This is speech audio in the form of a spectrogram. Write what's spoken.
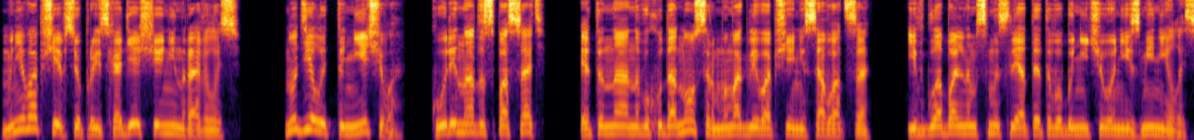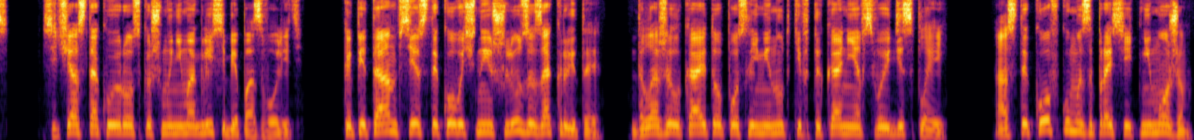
Мне вообще все происходящее не нравилось. Но делать-то нечего. Кори надо спасать. Это на Новохудоносор мы могли вообще не соваться, и в глобальном смысле от этого бы ничего не изменилось. Сейчас такую роскошь мы не могли себе позволить. «Капитан, все стыковочные шлюзы закрыты», доложил Кайто после минутки втыкания в свой дисплей. «А стыковку мы запросить не можем.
